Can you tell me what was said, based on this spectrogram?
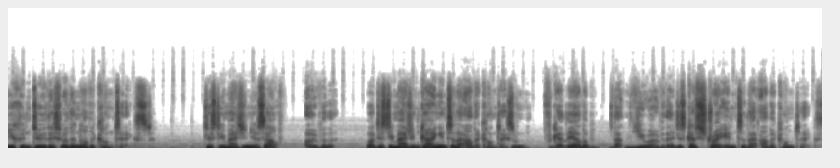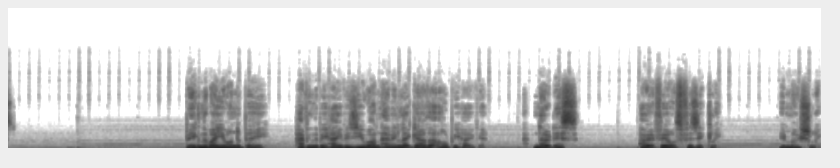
you can do this with another context. Just imagine yourself over the well, just imagine going into that other context and forget the other that you over there. Just go straight into that other context. Being the way you want to be, having the behaviors you want, having let go of that old behavior. Notice how it feels physically, emotionally,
